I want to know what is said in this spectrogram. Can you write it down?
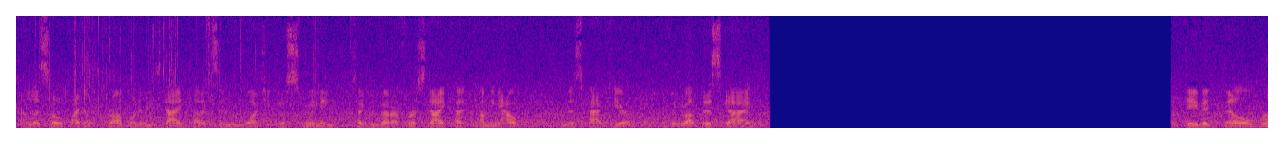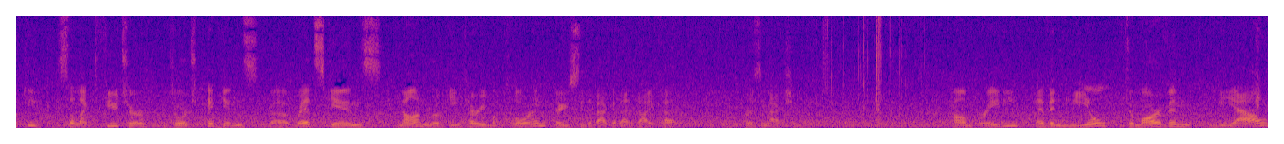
Now let's hope I don't drop one of these die cuts and watch it go swimming. Looks like we've got our first die cut coming out in this pack here. Think about this guy. David Bell rookie, select future, George Pickens, uh, Redskins non-rookie, Terry McLaurin. There you see the back of that die cut, prizm action. Tom Brady, Evan Neal, DeMarvin Leal.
